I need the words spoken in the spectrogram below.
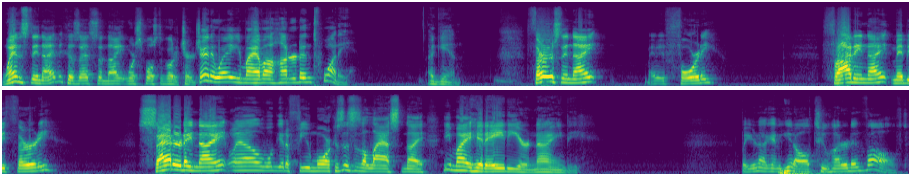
Wednesday night, because that's the night we're supposed to go to church anyway, you might have 120 again. Thursday night, maybe 40. Friday night, maybe 30. Saturday night, well, we'll get a few more because this is the last night. You might hit 80 or 90. But you're not going to get all 200 involved.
